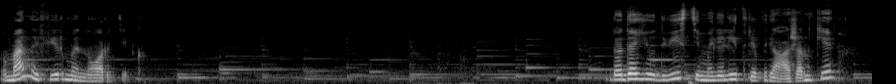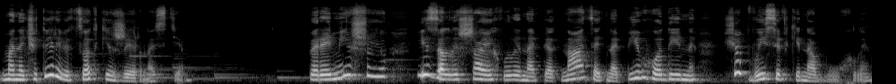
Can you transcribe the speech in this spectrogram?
У мене фірми Nordic. Додаю 200 мл ряжанки, у мене 4% жирності. Перемішую і залишаю хвилин на 15 на півгодини, щоб висівки набухли.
